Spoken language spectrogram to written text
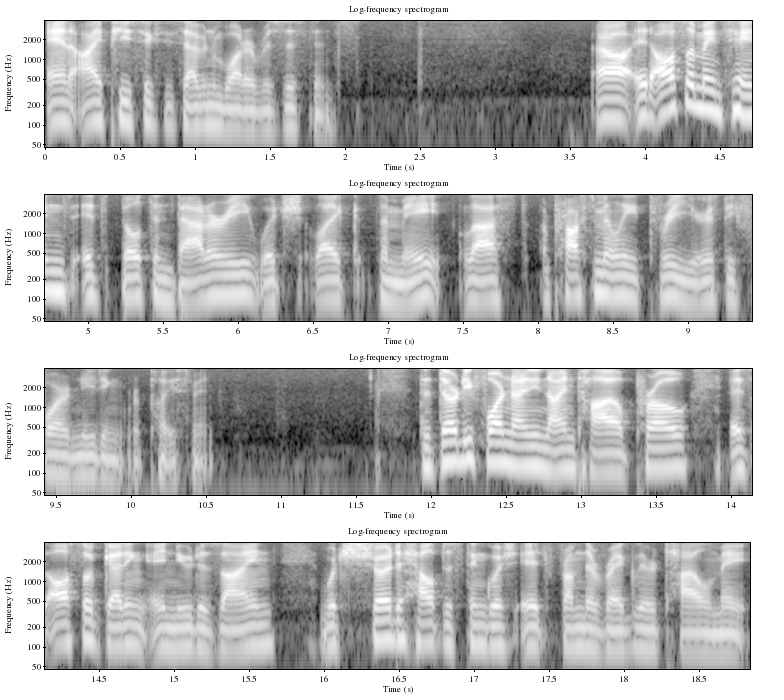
and IP67 water resistance. Uh, it also maintains its built in battery, which, like the Mate, lasts approximately three years before needing replacement. The $34.99 Tile Pro is also getting a new design, which should help distinguish it from the regular Tile Mate.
